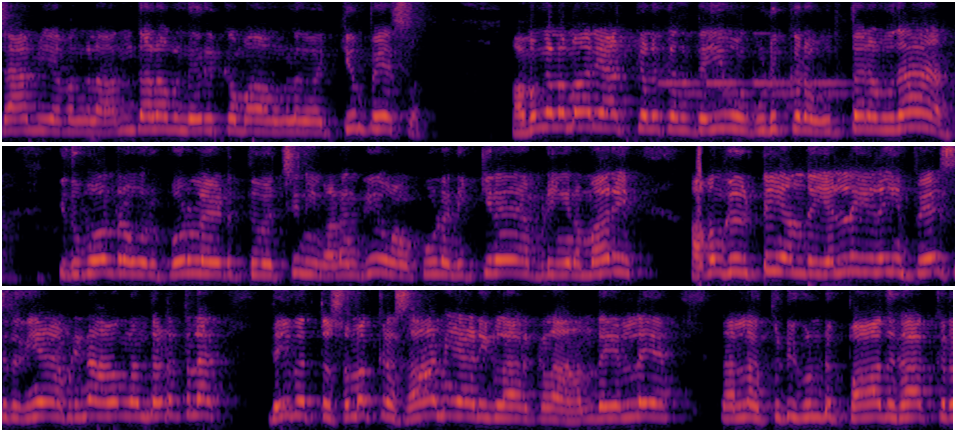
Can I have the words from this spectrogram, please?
சாமி அவங்கள அந்த அளவு நெருக்கமாக அவங்கள வைக்கும் பேசும். அவங்கள மாதிரி ஆட்களுக்கு அந்த தெய்வம் கொடுக்குற உத்தரவு தான் இது போன்ற ஒரு பொருளை எடுத்து வச்சு நீ வணங்கு உன் கூட நிற்கிறேன் அப்படிங்கிற மாதிரி அவங்ககிட்டயும் அந்த எல்லையிலையும் பேசுறது. ஏன் அப்படின்னா அவங்க அந்த இடத்துல தெய்வத்தை சுமக்கிற சாமியாடிகளாக இருக்கலாம். அந்த எல்லையை நல்லா துடிகுண்டு பாதுகாக்கிற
